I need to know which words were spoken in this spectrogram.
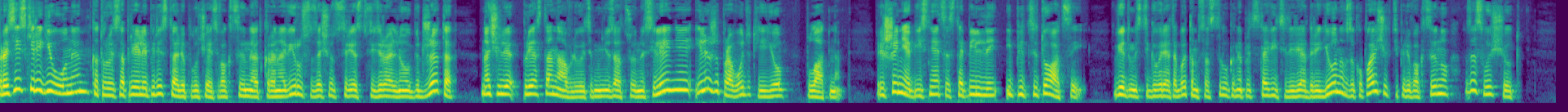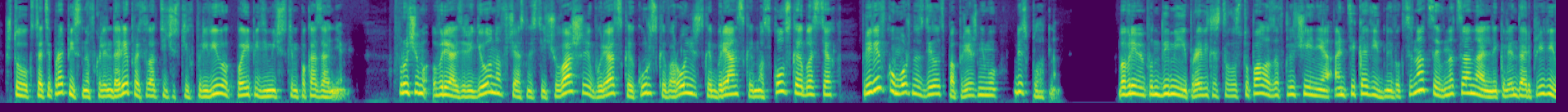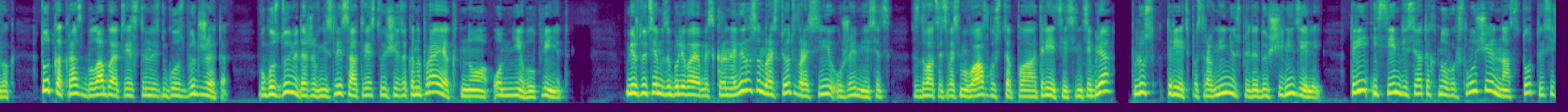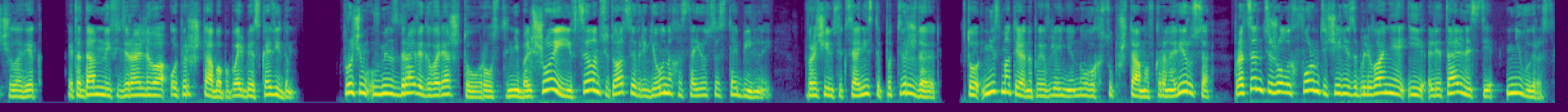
Российские регионы, которые с апреля перестали получать вакцины от коронавируса за счет средств федерального бюджета, начали приостанавливать иммунизацию населения или же проводят ее платно. Решение объясняется стабильной эпидситуацией. Ведомости говорят об этом со ссылкой на представителей ряда регионов, закупающих теперь вакцину за свой счет. Что, кстати, прописано в календаре профилактических прививок по эпидемическим показаниям. Впрочем, в ряде регионов, в частности Чувашии, Бурятской, Курской, Воронежской, Брянской, Московской областях, прививку можно сделать по-прежнему бесплатно. Во время пандемии правительство выступало за включение антиковидной вакцинации в национальный календарь прививок. Тут как раз была бы ответственность госбюджета. В Госдуме даже внесли соответствующий законопроект, но он не был принят. Между тем, заболеваемость коронавирусом растет в России уже месяц. С 28 августа по 3 сентября плюс треть по сравнению с предыдущей неделей. 3,7 новых случая на 100 тысяч человек. Это данные Федерального оперштаба по борьбе с ковидом. Впрочем, в Минздраве говорят, что рост небольшой и в целом ситуация в регионах остается стабильной. Врачи-инфекционисты подтверждают, что, несмотря на появление новых субштаммов коронавируса, процент тяжелых форм течения заболевания и летальности не вырос.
